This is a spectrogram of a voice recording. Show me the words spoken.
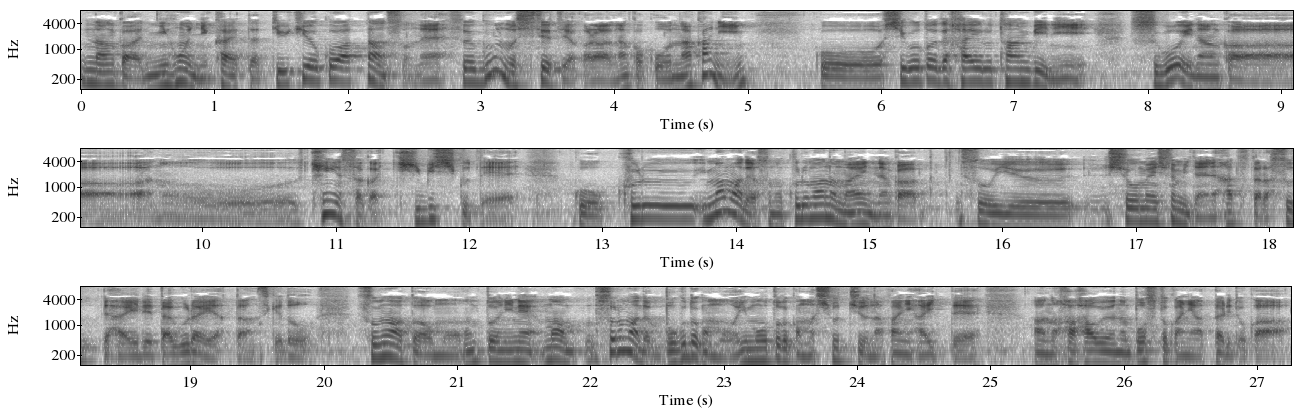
なんか日本に帰ったっていう記憶はあったんですよね。それ軍の施設やから、なんかこう中に、こう仕事で入るたんびに、すごいなんか、あの、検査が厳しくて、こう来る今まではその車の前になんかそういう証明書みたいに貼ってたらスッて入れたぐらいやったんですけどその後はもう本当にねまあそれまで僕とかも妹とかもしょっちゅう中に入ってあの母親のボスとかに会ったりとか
